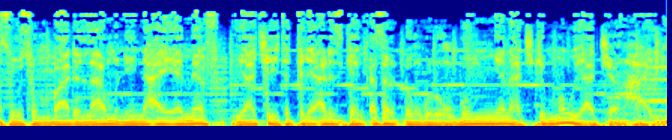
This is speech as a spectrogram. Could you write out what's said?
Asusun ba da lamuni na imf ya ce tattalin arzikin ƙasar ɗungurungun yana cikin mawuyacin hali.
